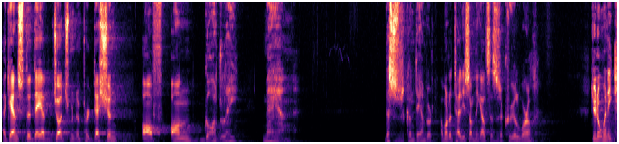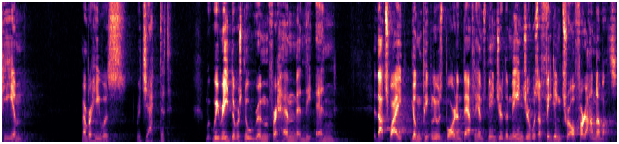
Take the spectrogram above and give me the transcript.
against the day of judgment and perdition of ungodly men. This is a condemned world. I want to tell you something else. This is a cruel world. Do you know when he came? Remember, he was rejected. We read there was no room for him in the inn. That's why young people who was born in Bethlehem's manger, the manger was a feeding trough for animals.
